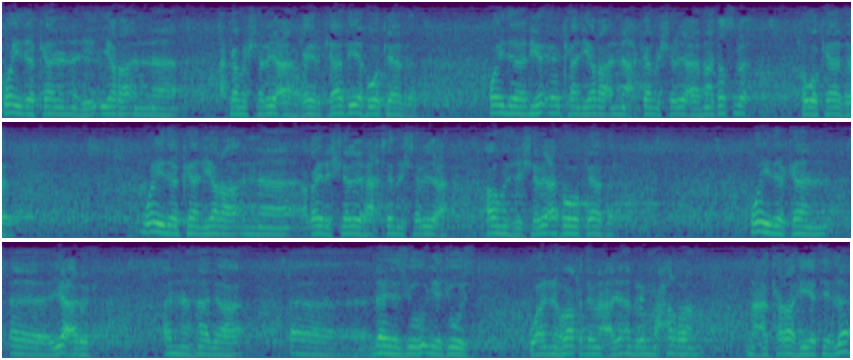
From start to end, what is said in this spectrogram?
وإذا كان أنه يرى أن أحكام الشريعة غير كافية هو كافر. وإذا كان يرى أن أحكام الشريعة ما تصلح فهو كافر. وإذا كان يرى أن غير الشريعة أحسن من الشريعة أو مثل الشريعة فهو كافر. وإذا كان آه، يعرف أن هذا آه، لا يجوز وأنه أقدم على أمر محرم مع كراهيته له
